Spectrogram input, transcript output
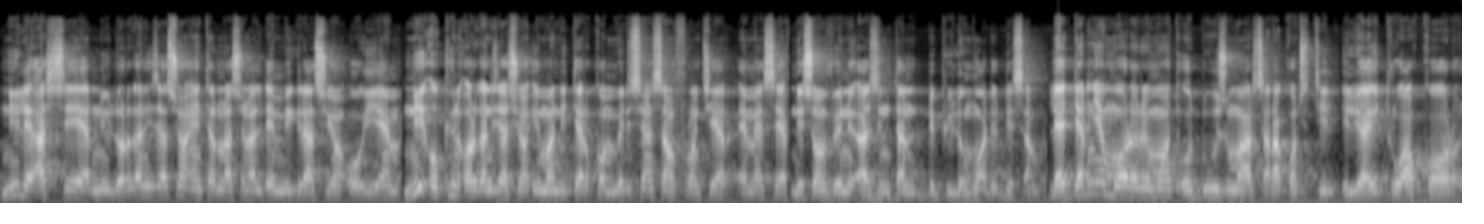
ni le HCR, ni l'Organisation internationale des migrations, OIM, ni aucune organisation humanitaire comme Médecins sans frontières, MSF, ne sont venus à Zintan depuis le mois de décembre. Les derniers morts remontent au 12 mars, raconte-t-il, il y a eu trois corps,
